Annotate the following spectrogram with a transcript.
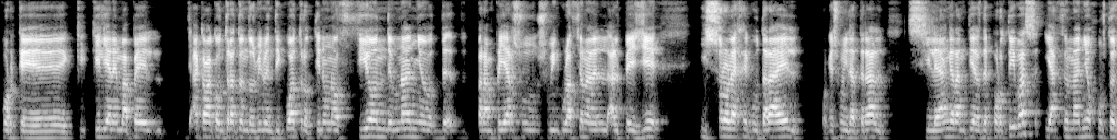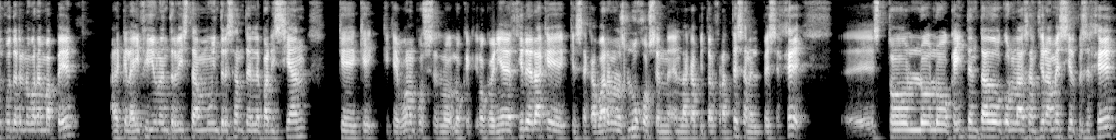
porque Kylian Mbappé acaba contrato en 2024, tiene una opción de un año para ampliar su, vinculación al, al, PSG y solo la ejecutará él, porque es unilateral, si le dan garantías deportivas. Y hace un año, justo después de renovar a Mbappé, al que la IFI dio una entrevista muy interesante en Le Parisien, que, que, bueno, pues lo, que, lo, que, venía a decir era que, se acabaron los lujos en, la capital francesa, en el PSG. Eh, esto lo, que ha intentado con la sanción a Messi el PSG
